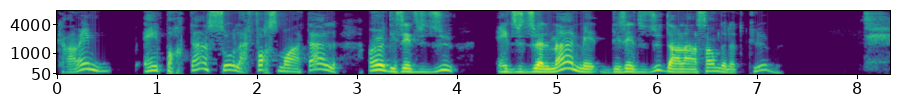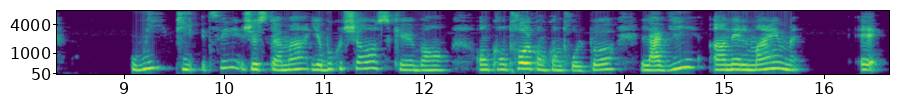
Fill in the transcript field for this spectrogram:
quand même important sur la force mentale, un des individus individuellement, mais des individus dans l'ensemble de notre club? Oui, puis tu sais, justement, il y a beaucoup de choses que, bon, on contrôle, qu'on contrôle pas. La vie en elle-même est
